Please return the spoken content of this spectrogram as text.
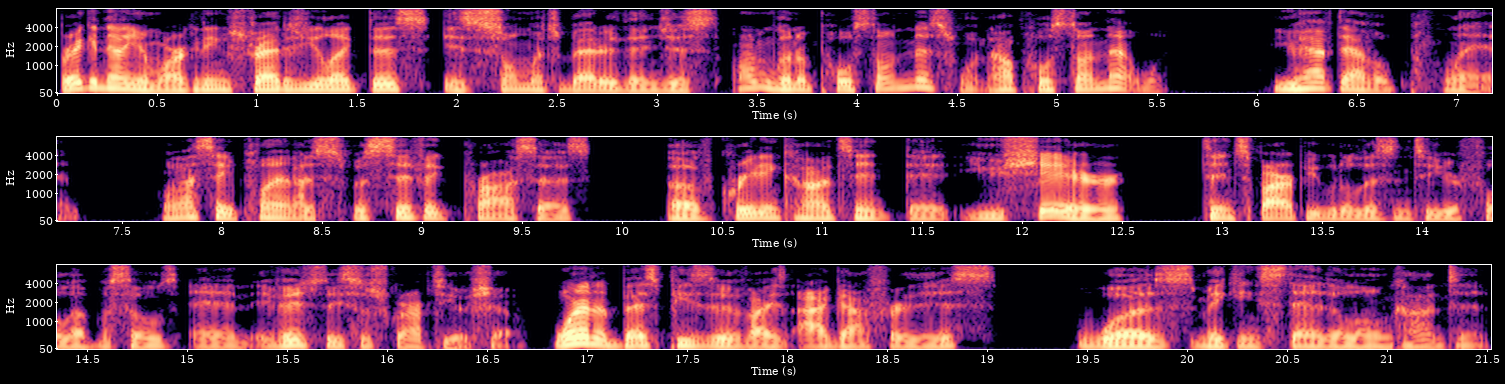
breaking down your marketing strategy like this is so much better than just, oh, I'm going to post on this one, I'll post on that one. You have to have a plan. When I say plan, a specific process of creating content that you share to inspire people to listen to your full episodes and eventually subscribe to your show. One of the best pieces of advice I got for this was making standalone content.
